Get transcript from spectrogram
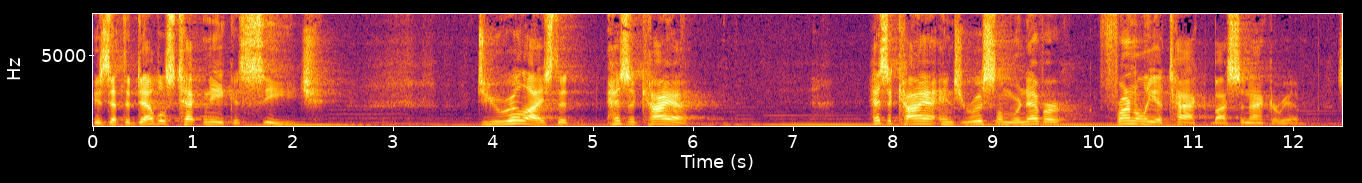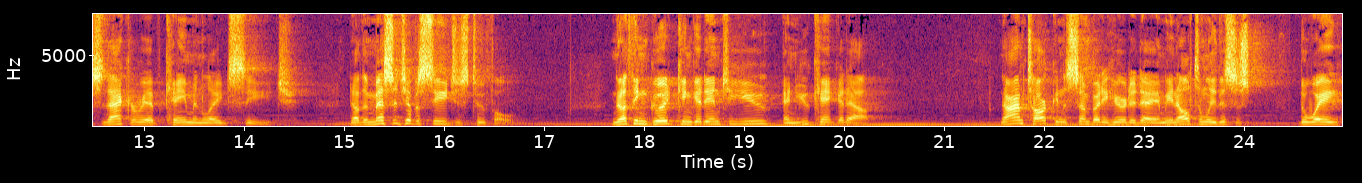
is that the devil's technique is siege. Do you realize that Hezekiah, Hezekiah and Jerusalem were never frontally attacked by Sennacherib? Sennacherib came and laid siege. Now, the message of a siege is twofold nothing good can get into you, and you can't get out. Now, I'm talking to somebody here today. I mean, ultimately, this is the way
